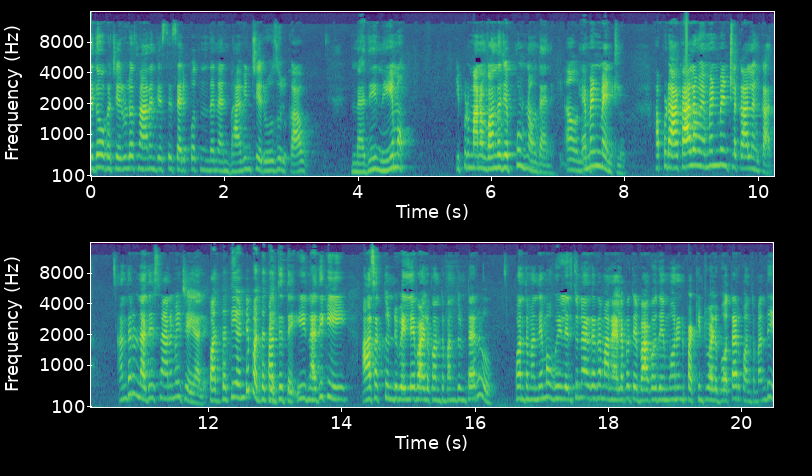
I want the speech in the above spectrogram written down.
ఏదో ఒక చెరువులో స్నానం చేస్తే సరిపోతుందని అని భావించే రోజులు కావు. నది నియమం. ఇప్పుడు మనం వంద చెప్పుకుంటున్నాం దానికి. అమెండ్మెంట్లు. అప్పుడు ఆ కాలం అమెండ్మెంట్ల కాలం కాదు. అందరూ నది స్నానమే చేయాలి. పద్ధతి అంటే పద్ధతి. పద్ధతి. ఈ నదికి ఆసక్తి ఉండి వెళ్ళే వాళ్ళు కొంతమంది ఉంటారు. కొంతమంది ఏమో వీళ్ళు వెళ్తున్నారు కదా మనం వెళ్ళకపోతే బాగోదేమో అని పక్కింటి వాళ్ళు పోతారు కొంతమంది.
